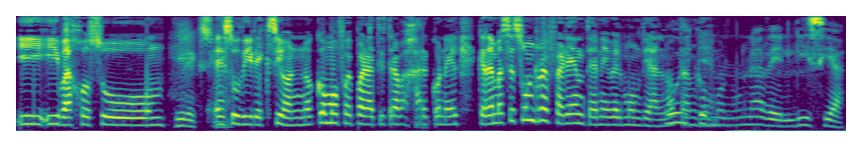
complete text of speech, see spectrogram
y, y bajo su Dirección. eh, su dirección, ¿no? ¿Cómo fue para ti trabajar con él? Que además es un referente a nivel mundial, ¿no? Uy, También. como una delicia,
